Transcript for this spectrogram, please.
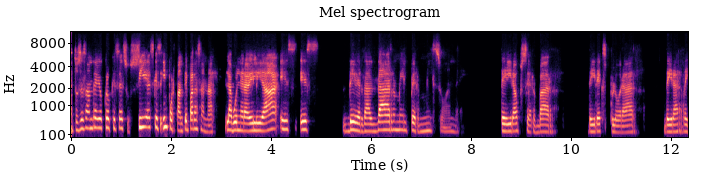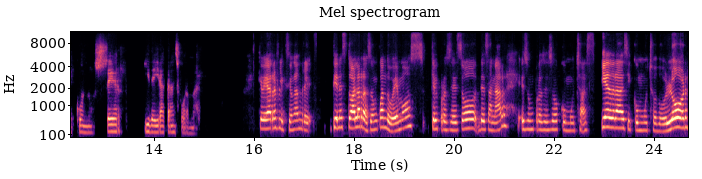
Entonces, Andrea, yo creo que es eso. Sí es que es importante para sanar. La vulnerabilidad es, es de verdad darme el permiso, Andrea, de ir a observar, de ir a explorar, de ir a reconocer y de ir a transformar. Qué bella reflexión, André tienes toda la razón cuando vemos que el proceso de sanar es un proceso con muchas piedras y con mucho dolor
